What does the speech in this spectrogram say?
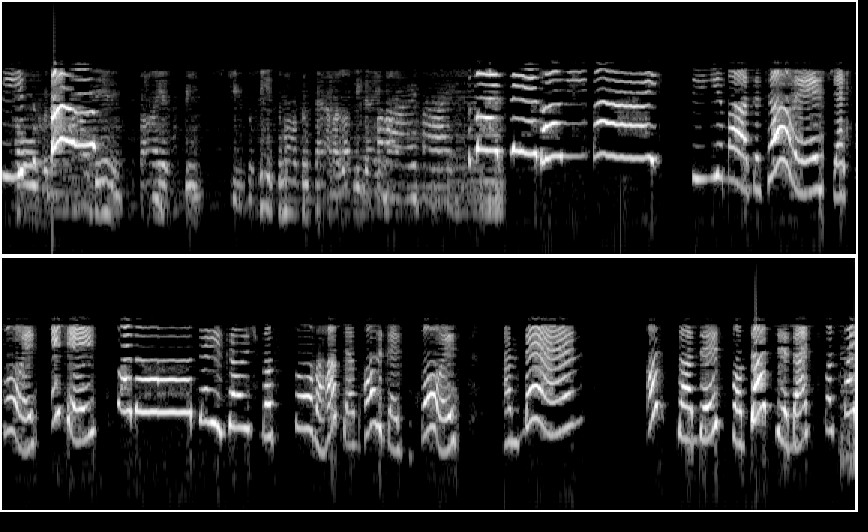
See you Old with tomorrow! Caribbean inspired beef stew. We'll see you tomorrow from 10. Have a lovely day. Bye-bye. Bye. Bye, Sam, Holly, bye! See Torres, Jack Floyd, aka Father Day Encouragement for the Hot Tub Holidays as always. And then, on Sundays, from Thursday night, for my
